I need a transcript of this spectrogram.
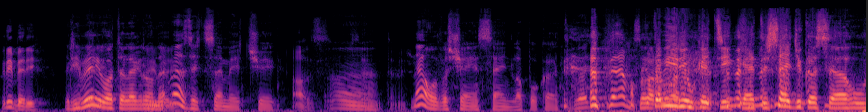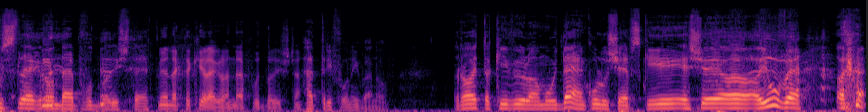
Ribéry. Ribéry volt a legrondább? Ez egy szemétség. Az, ah, is. Ne olvass ilyen szennlapokat. nem Szerintem írjunk egy cikket, és szedjük össze a 20 legrondább futbolistát. Mi ennek te ki a legrondább futbolista? Hát Trifon Ivanov rajta kívül amúgy Dejan Kulusevski, és a, a Juve, a,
